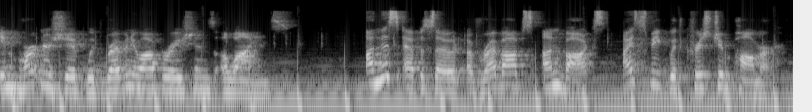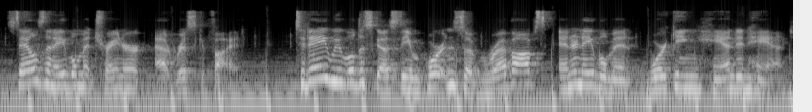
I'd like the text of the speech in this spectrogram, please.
in partnership with Revenue Operations Alliance. On this episode of RevOps Unboxed, I speak with Christian Palmer, Sales Enablement Trainer at Riskified. Today, we will discuss the importance of RevOps and enablement working hand in hand.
